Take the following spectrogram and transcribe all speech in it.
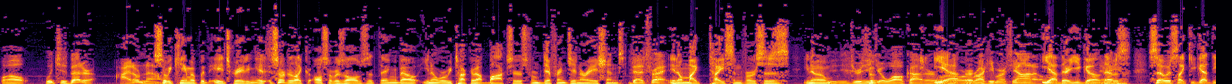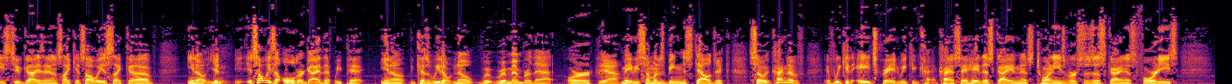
Well, which is better? I don't know. So we came up with age grading. It sort of like also resolves the thing about you know where we talk about boxers from different generations. That's right. You know, Mike Tyson versus you know New Jersey Joe Walcott or, Yeah, or, or- Rocky Marciano. Yeah, there you go. There that was go. so. It's like you got these two guys, and it's like it's always like uh, you know, you, it's always the older guy that we pick, you know, because we don't know re- remember that, or Yeah. maybe someone's being nostalgic. So it kind of, if we could age grade, we could ki- kind of say, hey, this guy in his twenties versus this guy in his forties,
